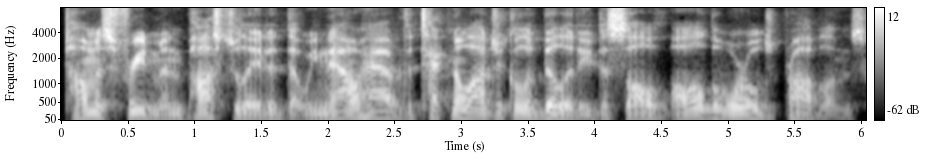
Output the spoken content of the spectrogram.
Thomas Friedman postulated that we now have the technological ability to solve all the world's problems,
